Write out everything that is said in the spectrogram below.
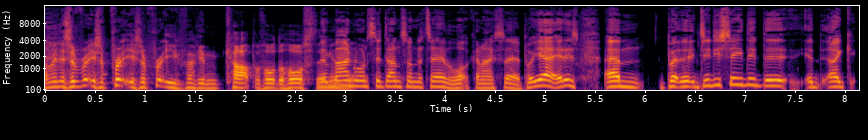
I mean, it's a it's a pretty it's a pretty fucking cart before the horse thing. The man wants to dance on the table. What can I say? But yeah, it is. Um, but uh, did you see the the like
